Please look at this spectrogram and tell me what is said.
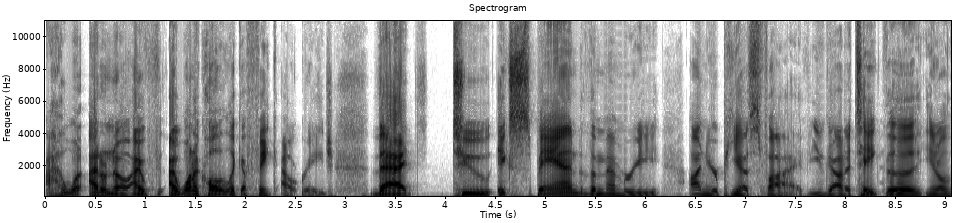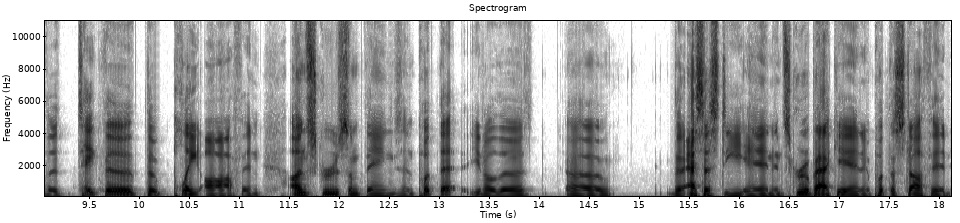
I I don't know, I, I want to call it like a fake outrage that to expand the memory on your PS5. You got to take the, you know, the take the the plate off and unscrew some things and put the, you know, the uh the SSD in and screw it back in and put the stuff in.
